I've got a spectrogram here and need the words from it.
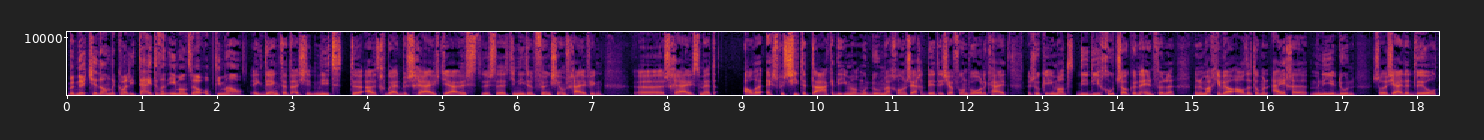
Benut je dan de kwaliteiten van iemand wel optimaal? Ik denk dat als je het niet te uitgebreid beschrijft, juist, dus dat je niet een functieomschrijving uh, schrijft met alle expliciete taken die iemand moet doen, maar gewoon zeggen: dit is jouw verantwoordelijkheid. We zoeken iemand die die goed zou kunnen invullen. Maar dan mag je wel altijd op een eigen manier doen. Zoals jij dat wil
